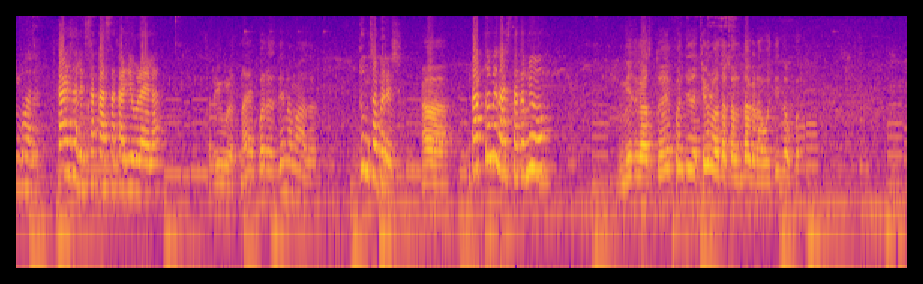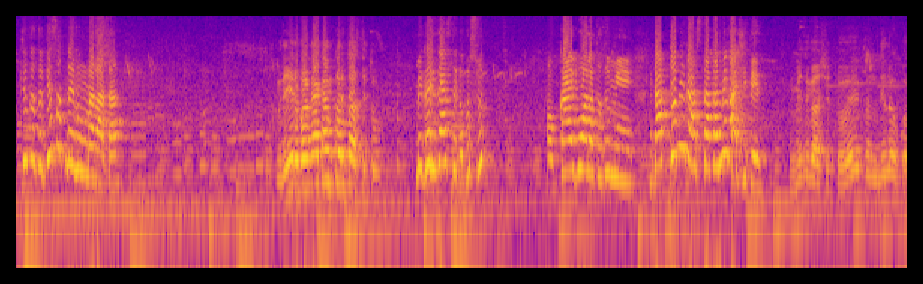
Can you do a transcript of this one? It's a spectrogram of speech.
बोला काय झाले सकाळ सकाळी एवढ्याला अरे एवढत नाही बरंच दे ना माझं. तुमचा बरेश हा. दात तुम्ही घासता का मी हो? मीच घासतोय पण तिचा ठेवला होता खाली दगडावरती लवकर. तिथं तर दिसत नाही मग मला आता. म्हणजे इरबळ काय काम करत असते तू? मी घरी असते का बसून? अहो काय बोला तुम्ही? दात तुम्ही घासता का? मी घाशी ते मीच घासतोय पण दे लवकर.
